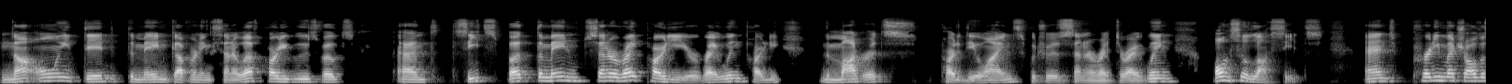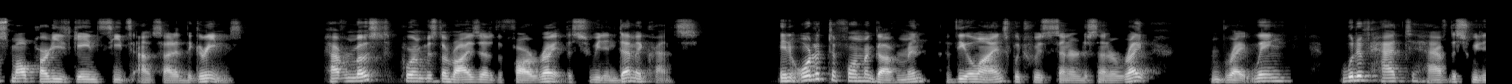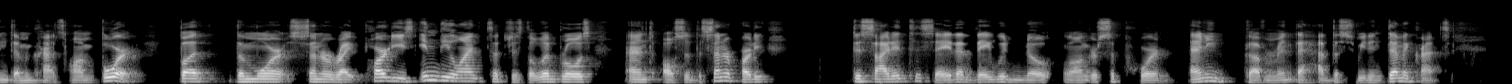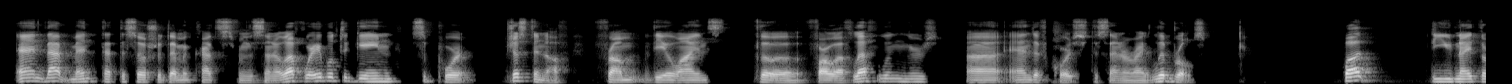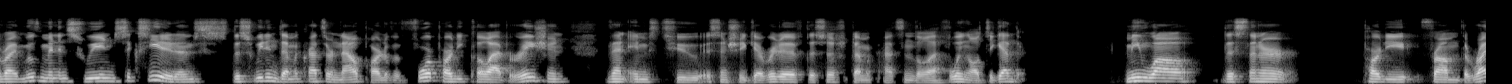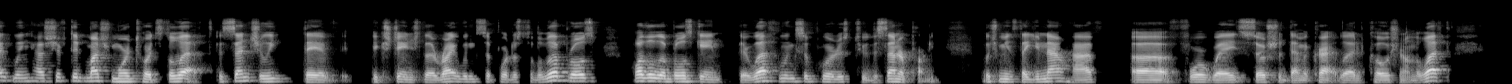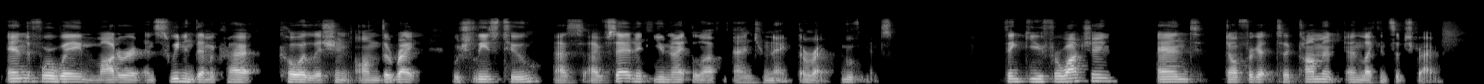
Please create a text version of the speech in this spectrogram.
not only did the main governing center left party lose votes and seats, but the main center right party or right wing party, the moderates, part of the alliance, which was center right to right wing, also lost seats. And pretty much all the small parties gained seats outside of the Greens. However, most important was the rise of the far right, the Sweden Democrats. In order to form a government, the alliance, which was center to center right, right wing, would have had to have the Sweden Democrats on board. But the more center right parties in the alliance, such as the Liberals and also the Center Party, decided to say that they would no longer support any government that had the Sweden Democrats. And that meant that the Social Democrats from the center left were able to gain support just enough from the alliance, the far left left wingers, uh, and of course the center right liberals. But the Unite the Right movement in Sweden succeeded, and the Sweden Democrats are now part of a four party collaboration that aims to essentially get rid of the Social Democrats and the left wing altogether. Meanwhile, the center party from the right wing has shifted much more towards the left. Essentially, they have exchanged their right wing supporters to the liberals, while the liberals gained their left wing supporters to the center party, which means that you now have Uh, a four way social democrat led coalition on the left and a four way moderate and Sweden Democrat coalition on the right. which leads to, as I've said, unite the left and unite the right movements. Thank you for watching, and don't forget to comment and like and subscribe.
